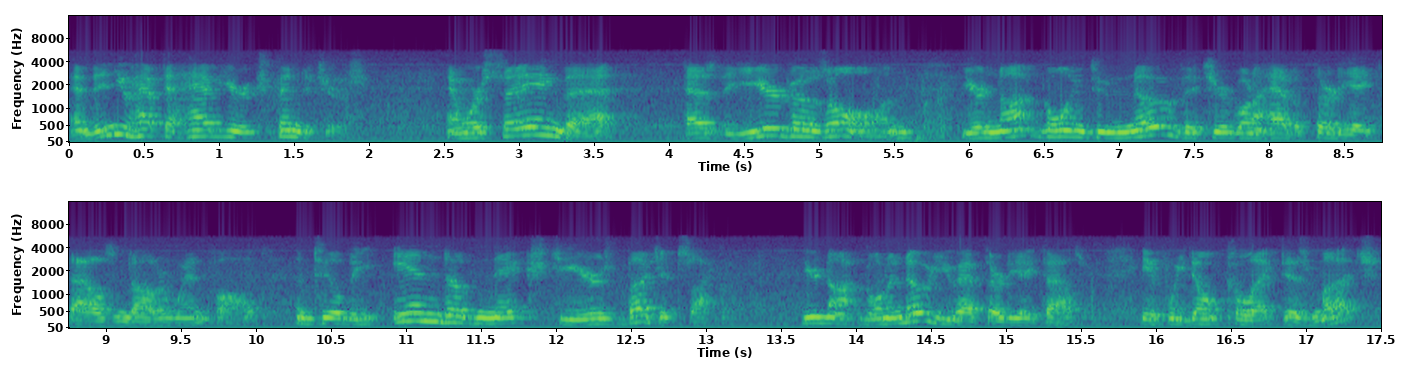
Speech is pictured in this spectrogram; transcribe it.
and then you have to have your expenditures. And we're saying that as the year goes on, you're not going to know that you're gonna have a thirty-eight thousand dollar windfall until the end of next year's budget cycle. You're not gonna know you have thirty-eight thousand. If we don't collect as much,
